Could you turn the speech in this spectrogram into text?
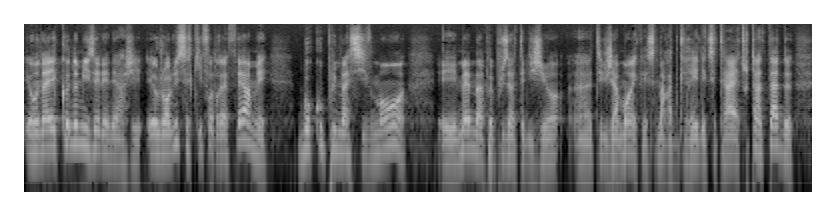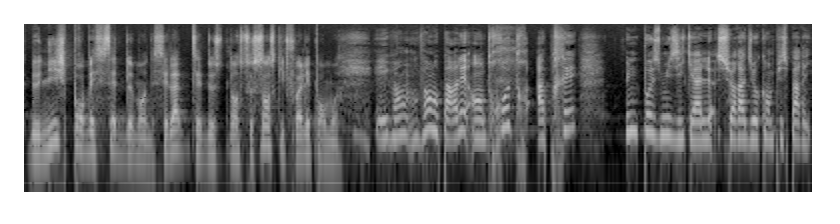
Et on a économisé l'énergie. Et aujourd'hui, c'est ce qu'il faudrait faire, mais beaucoup plus massivement et même un peu plus intelligemment avec les smart grids, etc. Il y a tout un tas de, de niches pour baisser cette demande. Et c'est là, c'est dans ce sens qu'il faut aller pour moi. Et ben, on va en parler entre autres après une pause musicale sur Radio Campus Paris.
